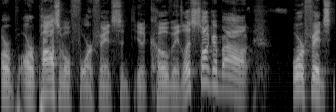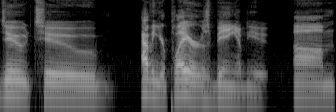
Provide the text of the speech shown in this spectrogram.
or or possible forfeits due to COVID. Let's talk about forfeits due to having your players being abused. Um,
